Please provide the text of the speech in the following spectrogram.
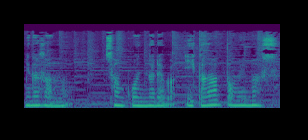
皆さんの参考になればいいかなと思います。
